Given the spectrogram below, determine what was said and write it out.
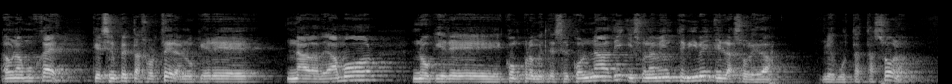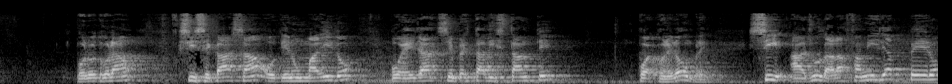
Es una mujer que siempre está soltera, no quiere nada de amor, no quiere comprometerse con nadie y solamente vive en la soledad. Le gusta estar sola. Por otro lado, si se casa o tiene un marido, pues ella siempre está distante pues con el hombre. Sí ayuda a la familia, pero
